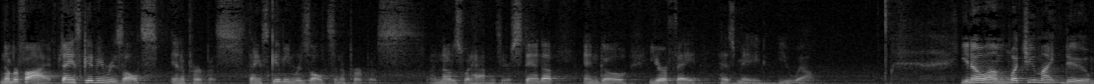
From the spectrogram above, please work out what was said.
Number five, Thanksgiving results in a purpose. Thanksgiving results in a purpose. And notice what happens here. Stand up and go. Your faith has made you well. You know, um, what you might do,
